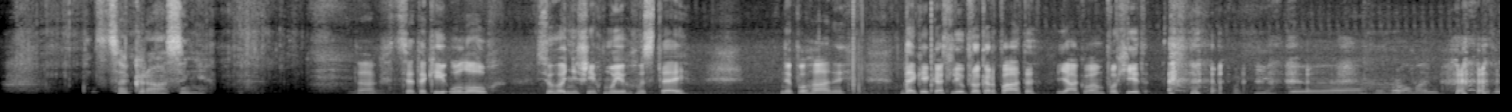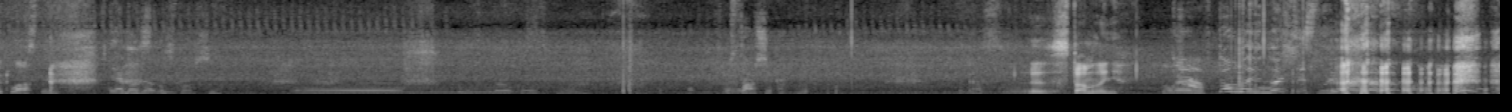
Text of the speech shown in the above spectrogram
Це красені. Так, це такий улов сьогоднішніх моїх гостей. Непоганий. Декілька слів про Карпати. Як вам похід? Похід е, Роман дуже класний. як і- Е, Уставший, як ви? у нас, е, Стомлені. Том. А, втомлений, но щасливий.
